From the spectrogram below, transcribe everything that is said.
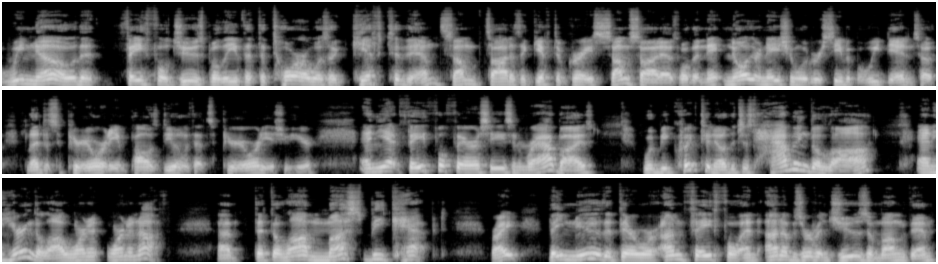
we know that faithful Jews believed that the Torah was a gift to them. Some saw it as a gift of grace. Some saw it as, well, the na- no other nation would receive it, but we did. And so it led to superiority. And Paul is dealing with that superiority issue here. And yet, faithful Pharisees and rabbis would be quick to know that just having the law and hearing the law weren't, weren't enough, uh, that the law must be kept, right? They knew that there were unfaithful and unobservant Jews among them,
